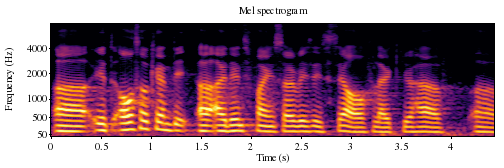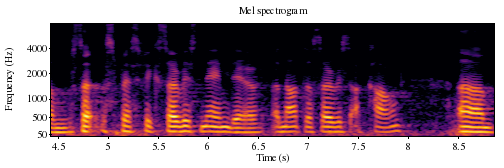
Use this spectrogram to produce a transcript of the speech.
Uh, it also can uh, identify service itself, like you have um, specific service name there, not the service account. Um,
